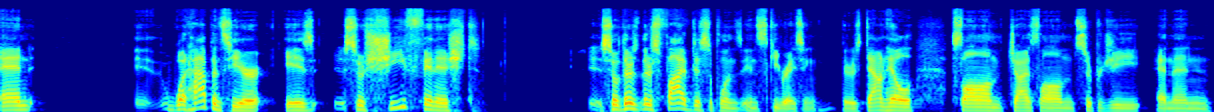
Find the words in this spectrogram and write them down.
and eh, what happens here is so she finished so there's there's five disciplines in ski racing. There's downhill, slalom, giant slalom, super G, and then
